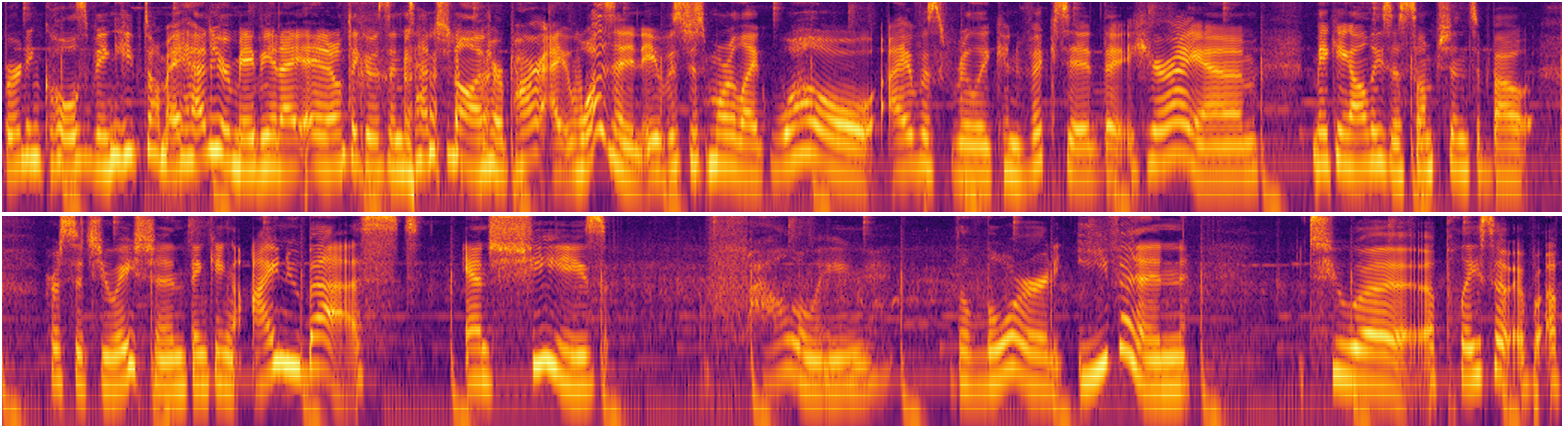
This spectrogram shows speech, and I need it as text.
burning coals being heaped on my head here, maybe. And I, I don't think it was intentional on her part. It wasn't. It was just more like, whoa, I was really convicted that here I am making all these assumptions about her situation, thinking I knew best. And she's following the Lord, even to a, a place, of, a,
